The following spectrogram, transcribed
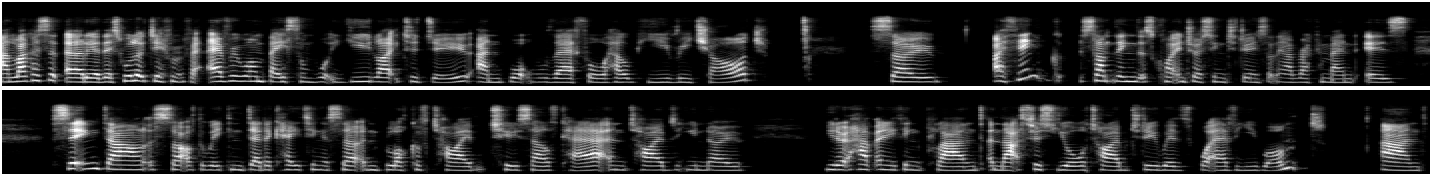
And like I said earlier, this will look different for everyone based on what you like to do and what will therefore help you recharge. So, I think something that's quite interesting to do and something I recommend is sitting down at the start of the week and dedicating a certain block of time to self care and times that you know you don't have anything planned and that's just your time to do with whatever you want. And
